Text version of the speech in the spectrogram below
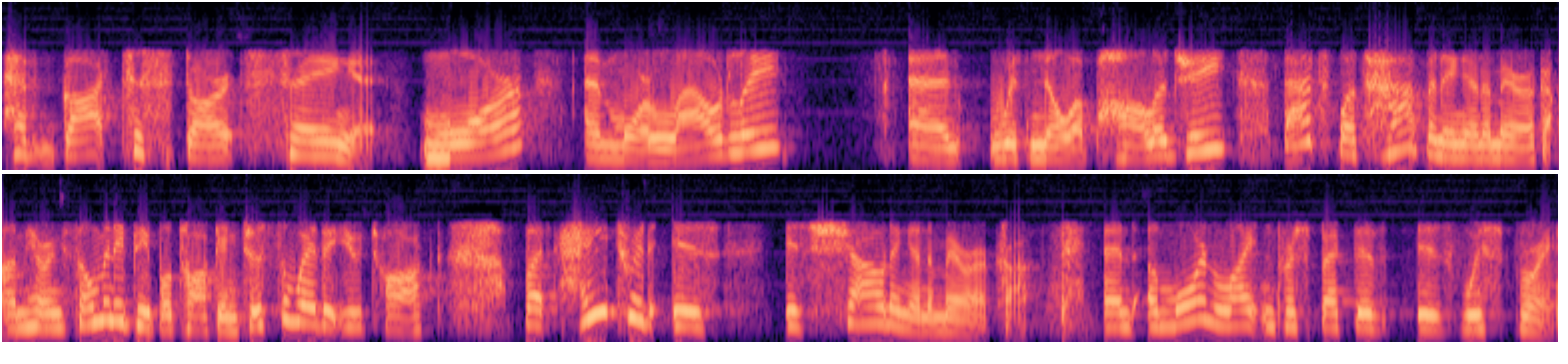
have got to start saying it more and more loudly and with no apology. That's what's happening in America. I'm hearing so many people talking just the way that you talked, but hatred is is shouting in America. And a more enlightened perspective is whispering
